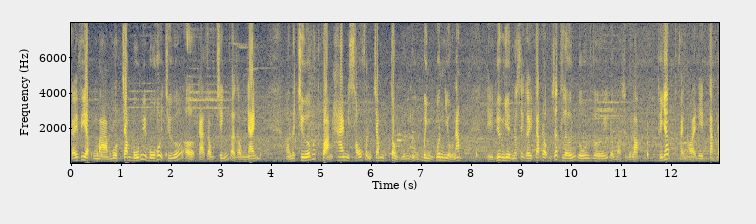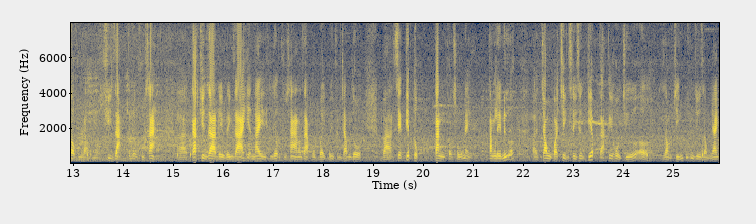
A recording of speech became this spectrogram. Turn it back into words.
Cái việc mà 144 hồ chứa ở cả dòng chính và dòng nhánh à, nó chứa mất khoảng 26% tổng lượng lũ bình quân nhiều năm thì đương nhiên nó sẽ gây tác động rất lớn đối với đồng bằng sông Cửu Long. Thứ nhất phải nói đến tác động là nó suy giảm cái lượng phù sa. À, các chuyên gia đều đánh giá hiện nay lượng phù sa nó giảm khoảng 70% rồi và sẽ tiếp tục tăng con số này tăng lên nữa à, trong quá trình xây dựng tiếp các cái hồ chứa ở dòng chính cũng như dòng nhanh.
